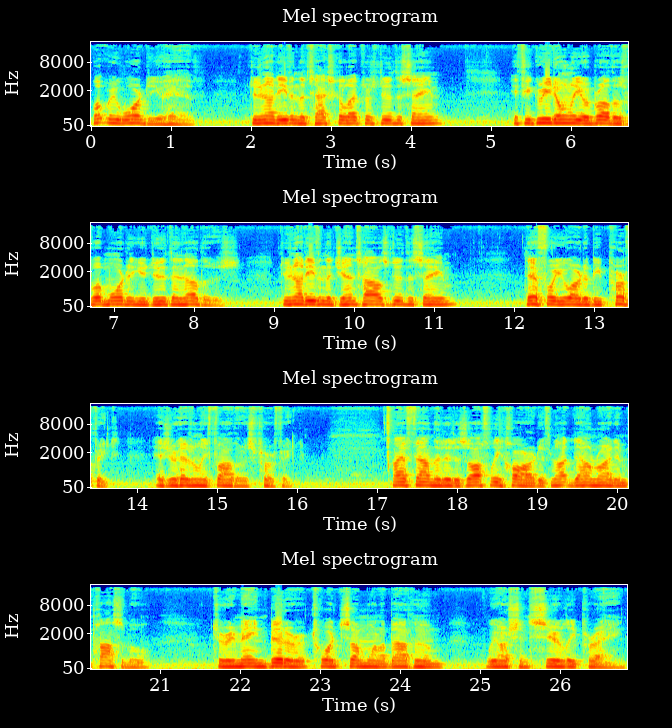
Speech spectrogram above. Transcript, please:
what reward do you have? Do not even the tax collectors do the same? If you greet only your brothers, what more do you do than others? Do not even the Gentiles do the same? Therefore you are to be perfect, as your heavenly Father is perfect. I have found that it is awfully hard, if not downright impossible, to remain bitter toward someone about whom we are sincerely praying.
